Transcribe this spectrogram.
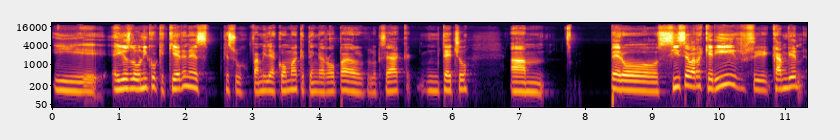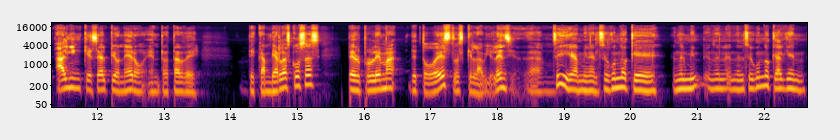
y ellos lo único que quieren es que su familia coma, que tenga ropa lo que sea, un techo. Pero sí se va a requerir, si cambien, alguien que sea el pionero en tratar de cambiar las cosas. Pero el problema de todo esto es que la violencia. ¿verdad? Sí, a mí en el segundo que en el, en el, en el segundo que alguien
